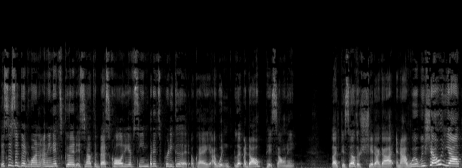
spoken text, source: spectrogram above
This is a good one. I mean, it's good. It's not the best quality I've seen, but it's pretty good, okay? I wouldn't let my dog piss on it like this other shit I got. And I will be showing y'all,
